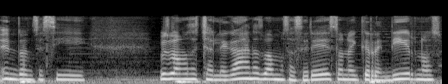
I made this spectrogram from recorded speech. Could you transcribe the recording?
entonces sí, pues vamos a echarle ganas, vamos a hacer esto, no hay que rendirnos.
